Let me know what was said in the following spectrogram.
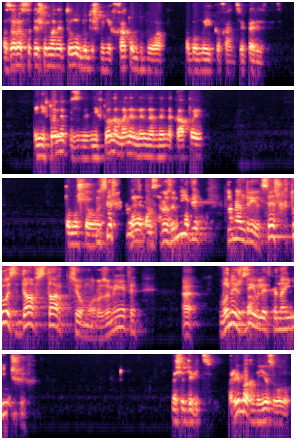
А зараз сидиш у мене в тилу, будеш мені хату будувати або мої коханці, яка різниця? І ніхто не, ніхто на мене не, не, не накапає. Тому що Ну це ж мене хтось, там розумієте, пане Андрію, це ж хтось дав старт цьому, розумієте? Е, Вони ж дивляться на інших. Значить, дивіться, риба гниє з голови.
